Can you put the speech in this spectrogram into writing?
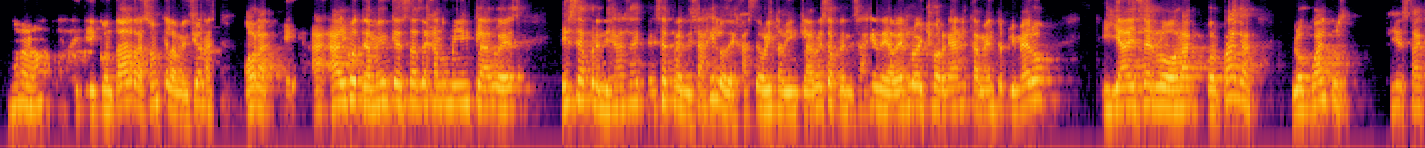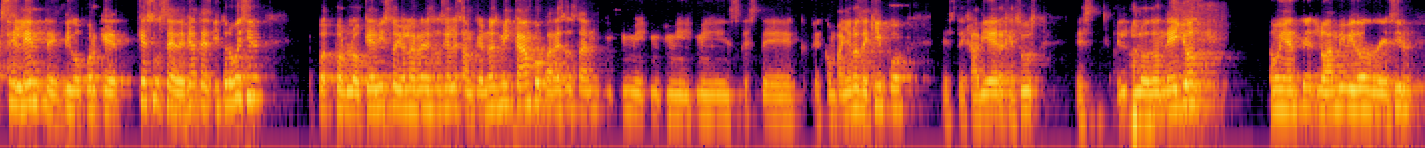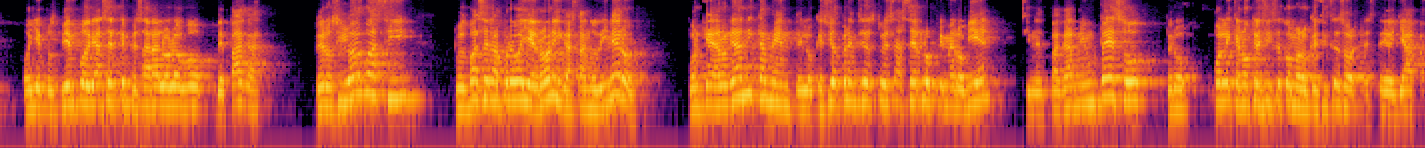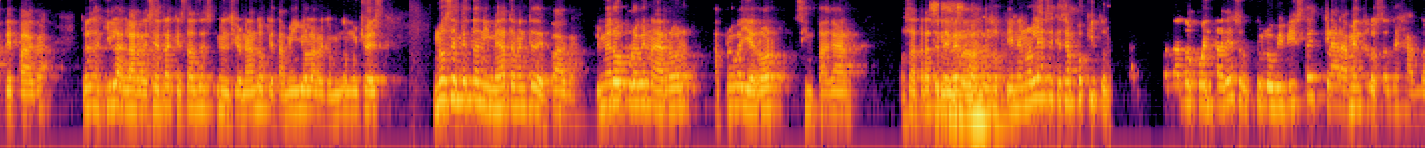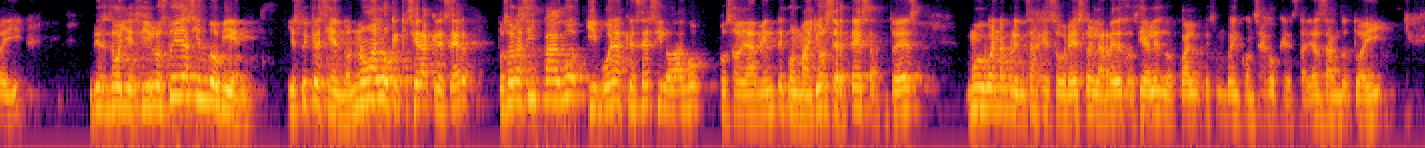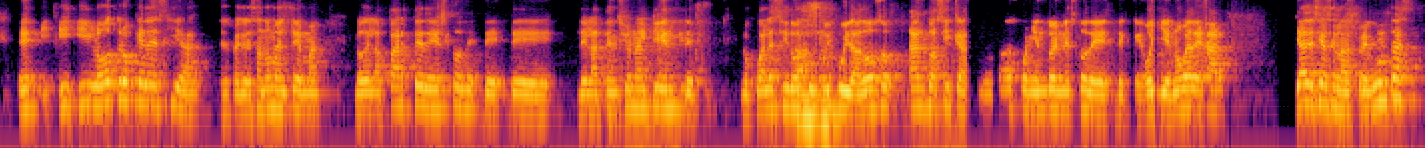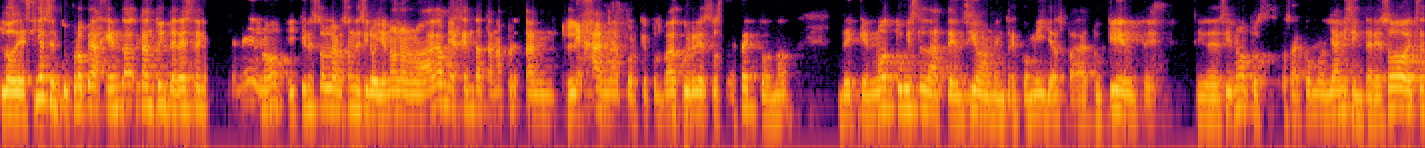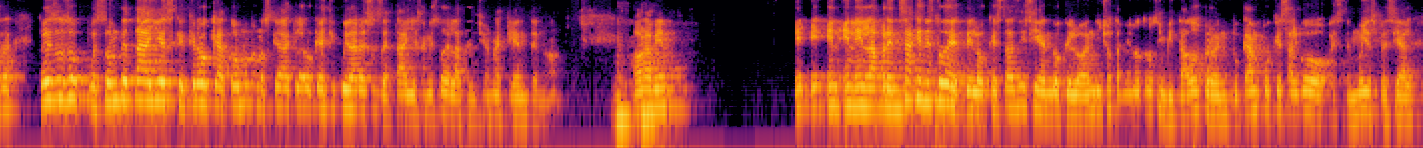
No, no, no, y con toda razón que la mencionas. Ahora, eh, algo también que estás dejando muy en claro es ese aprendizaje, ese aprendizaje lo dejaste ahorita bien claro, ese aprendizaje de haberlo hecho orgánicamente primero y ya hacerlo ahora por paga, lo cual pues sí está excelente, digo, porque ¿qué sucede? Fíjate, y te lo voy a decir por, lo que he visto yo en las redes sociales, aunque no es mi campo, para eso están mis este, compañeros de equipo, este, Javier, Jesús, lo, donde ellos obviamente lo han vivido de decir, oye, pues bien podría ser que empezara lo luego de paga, pero si lo hago así, pues va a ser a prueba y error y gastando dinero. Porque orgánicamente lo que sí aprendido tú es hacerlo primero bien, sin pagar ni un peso, pero ponle que no creciste como lo que hiciste este, ya de paga. Entonces aquí la, la, receta que estás mencionando, que también yo la recomiendo mucho, es no se metan inmediatamente de paga. Primero prueben a error, a prueba y error sin pagar. O sea, traten de ver cuántos obtienen. No le hace que sean poquitos. Estás dando cuenta de eso. Tú lo viviste, claramente lo estás dejando ahí. Dices, oye, si lo estoy haciendo bien y estoy creciendo, no a lo que quisiera crecer, pues ahora sí pago y voy a crecer si lo hago, pues obviamente con mayor certeza. Entonces, muy buen aprendizaje sobre esto en las redes sociales, lo cual es un buen consejo que estarías dando tú ahí. Eh, y, lo otro que decía, regresándome al tema, lo de la parte de esto de, de, de, la atención al cliente, lo cual ha sido ah, muy cuidadoso, tanto así que lo estabas poniendo en esto de, que, oye, no voy a dejar, ya decías en las preguntas, lo decías en tu propia agenda, tanto interés tenías ¿no? Y tienes toda la razón de decir, oye, no, no, no, haga mi agenda tan, tan lejana porque pues va a ocurrir estos efectos, ¿no? De que no tuviste la atención, entre comillas, para tu cliente, y de decir, no, pues, o sea, como ya ni se interesó, etcétera. Entonces, eso, pues, son detalles que creo que a todo mundo nos queda claro que hay que cuidar esos detalles en esto de la atención al cliente, ¿no? Ahora bien, en, en, el aprendizaje en esto de, de, lo que estás diciendo, que lo han dicho también otros invitados, pero en tu campo, que es algo este, muy especial,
